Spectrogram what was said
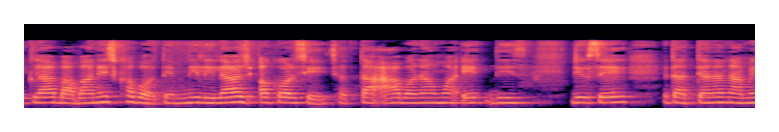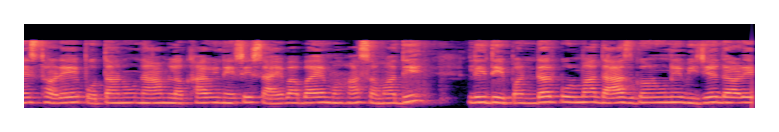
એકલા બાબાને જ ખબર. તેમની લીલા જ અકળ છે. છતાં આ બનાવમાં એક દિવસે તાત્યાના નામે સ્થળે પોતાનું નામ લખાવીને શ્રી સાંઈબાબાએ મહાસમાધિ લીધી. પંઢરપુરમાં દાસગણુને બીજે દાડે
